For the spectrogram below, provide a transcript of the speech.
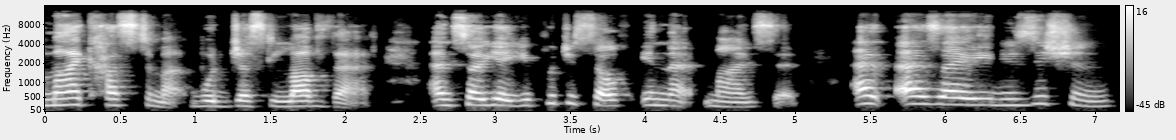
my customer would just love that. And so, yeah, you put yourself in that mindset. As, as a musician,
